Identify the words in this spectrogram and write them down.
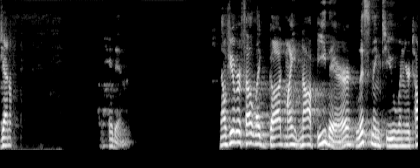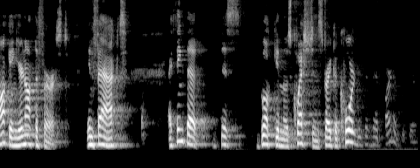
general hidden. Now, if you ever felt like God might not be there listening to you when you're talking, you're not the first. In fact, I think that this book and those questions strike a chord because they're part of the journey.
